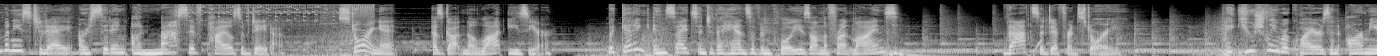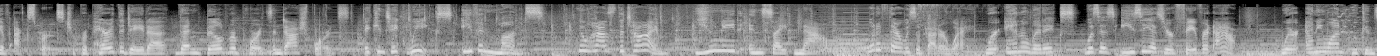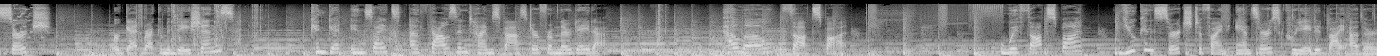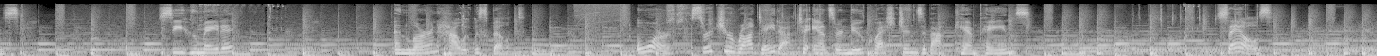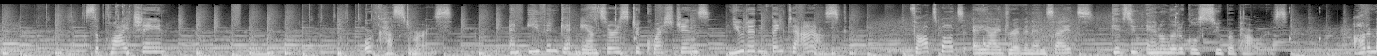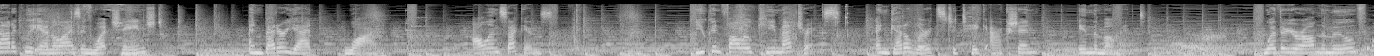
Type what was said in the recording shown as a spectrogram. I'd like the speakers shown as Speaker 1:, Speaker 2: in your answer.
Speaker 1: Companies today are sitting on massive piles of data. Storing it has gotten a lot easier. But getting insights into the hands of employees on the front lines? That's a different story. It usually requires an army of experts to prepare the data, then build reports and dashboards. It can take weeks, even months. Who has the time? You need insight now. What if there was a better way, where analytics was as easy as your favorite app, where anyone who can search or get recommendations can get insights a thousand times faster from their data? Hello, ThoughtSpot. With ThoughtSpot, you can search to find answers created by others see who made it, and learn how it was built. Or search your raw data to answer new questions about campaigns, sales, supply chain, or customers, and even get answers to questions you didn't think to ask. ThoughtSpot's AI-driven insights gives you analytical superpowers, automatically analyzing what changed, and better yet, why all in seconds. You can follow key metrics and get alerts to take action in the moment. Whether you're on the move,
